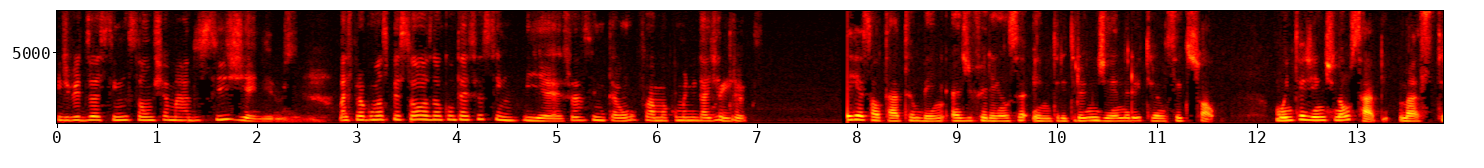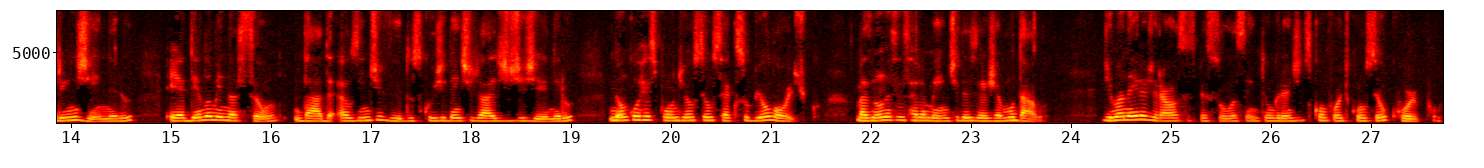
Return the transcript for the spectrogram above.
Indivíduos assim são chamados cisgêneros. Mas para algumas pessoas não acontece assim, e essas, então, formam a comunidade Sim. trans. E ressaltar também a diferença entre transgênero e transexual. Muita gente não sabe, mas transgênero é a denominação dada aos indivíduos cuja identidade de gênero não corresponde ao seu sexo biológico, mas não necessariamente deseja mudá-lo. De maneira geral, essas pessoas sentem um grande desconforto com o seu corpo.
